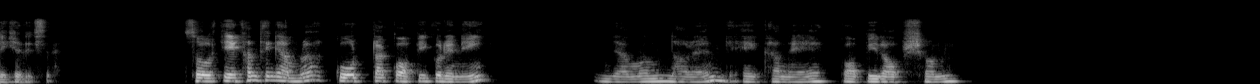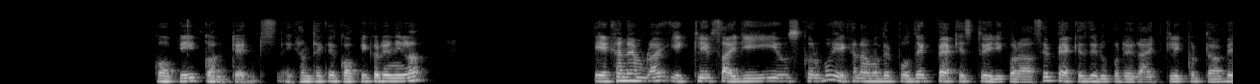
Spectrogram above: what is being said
লিখে দিছে। সো এখান থেকে আমরা কোডটা কপি করে নিই। যেমন ধরেন এখানে কপির অপশন কপি কন্টেন্টস এখান থেকে কপি করে নিলাম। এখানে আমরা ইক্লিপস আইডি ইউজ করব। এখানে আমাদের প্রজেক্ট প্যাকেজ তৈরি করা আছে। প্যাকেজের উপরে রাইট ক্লিক করতে হবে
